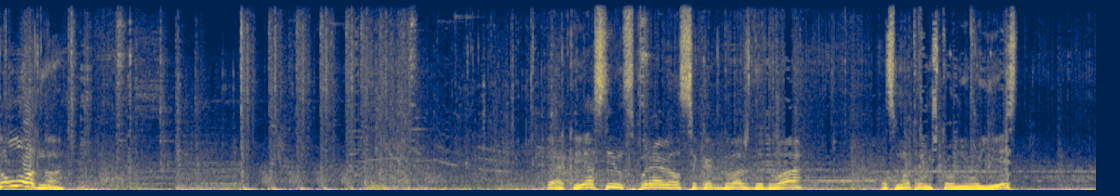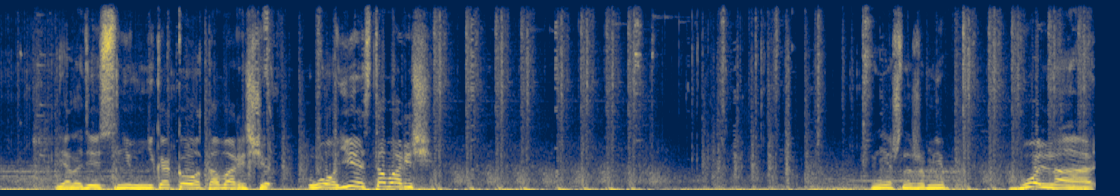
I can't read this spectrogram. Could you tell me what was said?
Да ладно! Так, я с ним справился как дважды два. Посмотрим, что у него есть. Я надеюсь, с ним никакого товарища... О, есть товарищ! Конечно же, мне больно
